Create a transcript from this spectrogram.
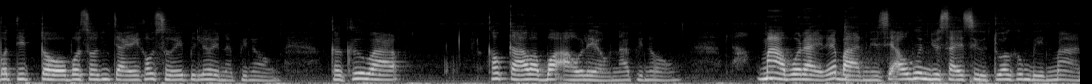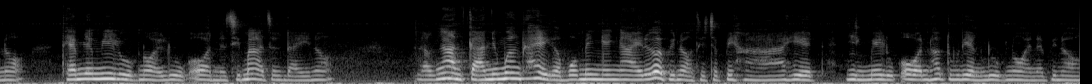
บ่ติดต่อบ่สนใจเขาเสยไปเลยนะพี่น้อง ก็คือว่า เขากาว่าบ่เอาแล้วนะพี่น้อง มาบ่ได้ได้บาดนี่สิเอาเงินอยู่ไสซื้อตัวเครื่องบินมาเนาะ แถมยังมีลูกหน่อยลูกอ่อนน่ะสิมาจังใดเนาะแล้วงานการอยู่เมืองไทยก็บ่ม่นง่ายๆเด้อพี่น้องที่จะไปหาเฮ็ดยิงแม่ลูกอ่อนเฮาต้องเลี้ยงลูกหน้อยนะพี่น้อง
